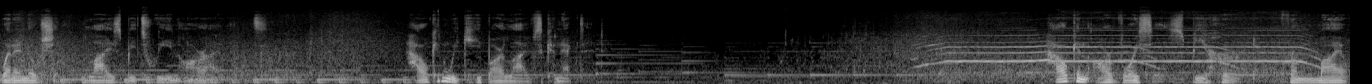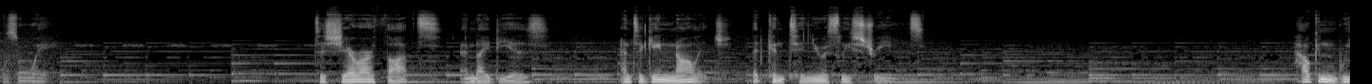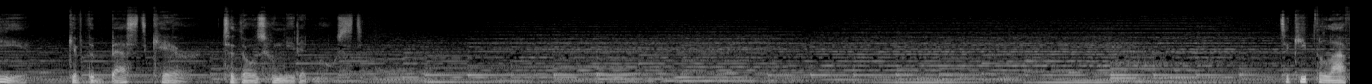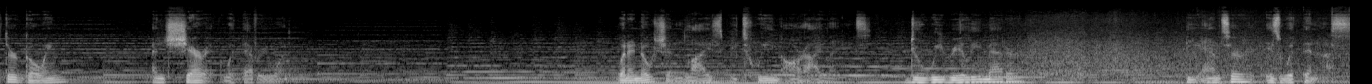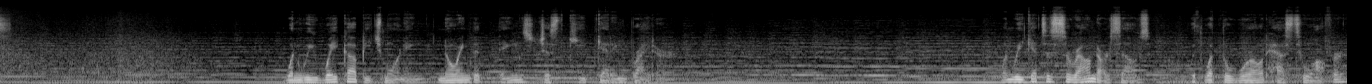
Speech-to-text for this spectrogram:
when an ocean lies between our islands? How can we keep our lives connected? How can our voices be heard from miles away? To share our thoughts and ideas, and to gain knowledge that continuously streams. How can we give the best care to those who need it most? To keep the laughter going and share it with everyone. When an ocean lies between our islands, do we really matter? The answer is within us. When we wake up each morning knowing that things just keep getting brighter. When we get to surround ourselves with what the world has to offer.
